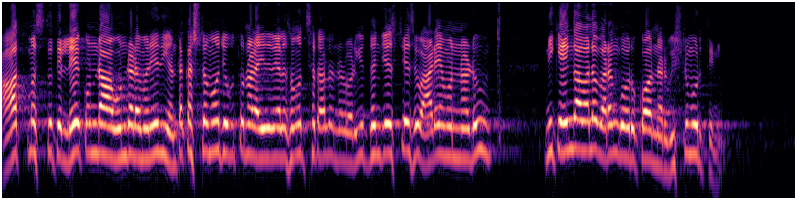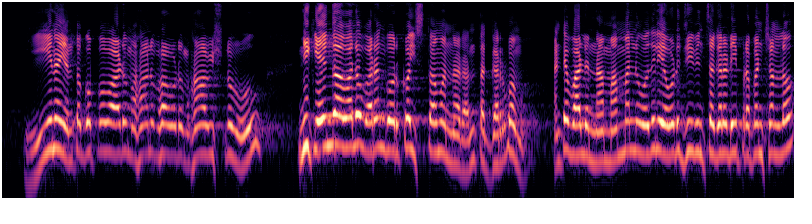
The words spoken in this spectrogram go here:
ఆత్మస్థుతి లేకుండా ఉండడం అనేది ఎంత కష్టమో చెబుతున్నాడు. ఐదు వేల సంవత్సరాలు అన్నాడు. వాడు యుద్ధం చేసి చేసి వాడేమన్నాడు? నీకేం కావాలో వరం కోరుకో అన్నారు విష్ణుమూర్తిని. ఈయన ఎంత గొప్పవాడు మహానుభావుడు మహావిష్ణువు నీకేం కావాలో వరం కోరుకో ఇస్తామన్నారు. అంత గర్వము. అంటే వాళ్ళు నా మమ్మల్ని వదిలి ఎవడు జీవించగలడు ఈ ప్రపంచంలో?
